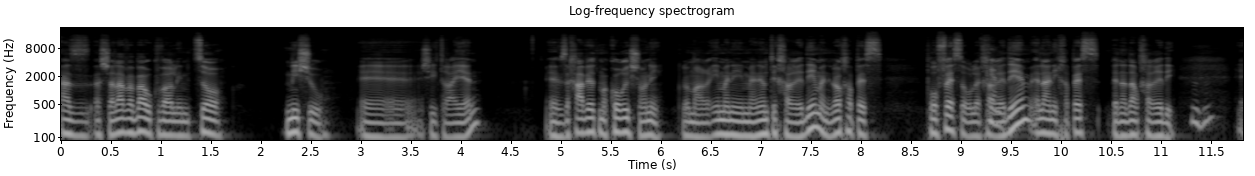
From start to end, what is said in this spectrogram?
אז השלב הבא הוא כבר למצוא מישהו שיתראיין, וזה חייב להיות מקור ראשוני. כלומר, אם אני מעניין אותי חרדים, אני לא אחפש פרופסור לחרדים, כן. אלא אני אחפש בן אדם חרדי. Mm-hmm.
